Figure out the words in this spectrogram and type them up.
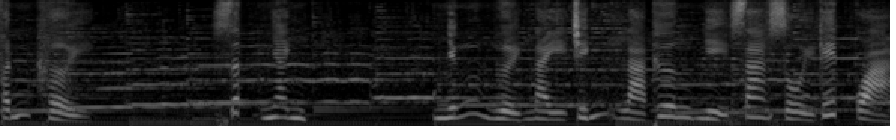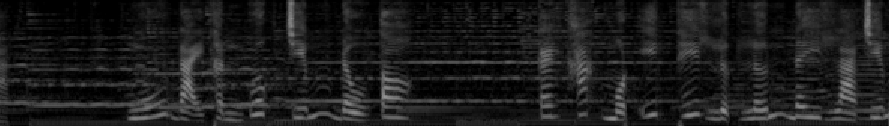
phấn khởi. Rất nhanh. Những người này chính là thương nghị ra rồi kết quả. Ngũ đại thần quốc chiếm đầu to. Cách khác một ít thế lực lớn đây là chiếm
